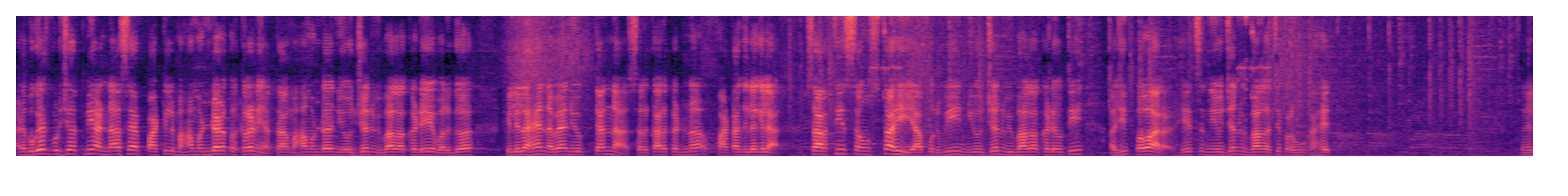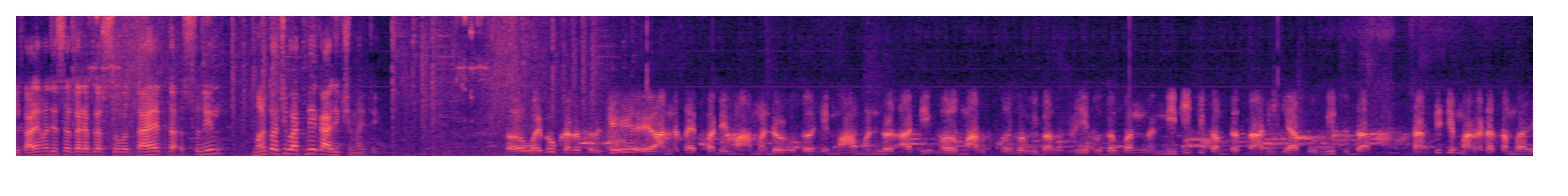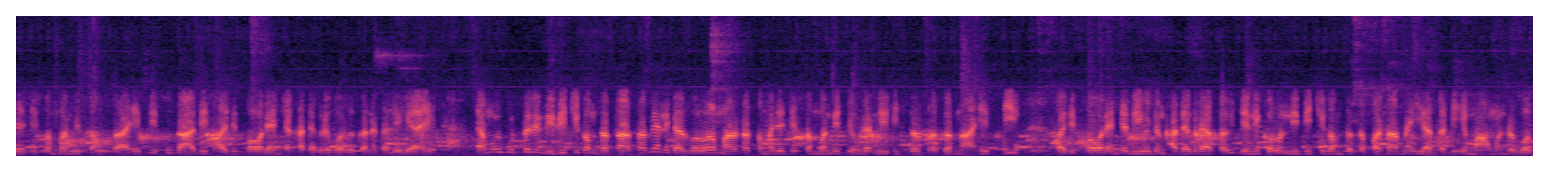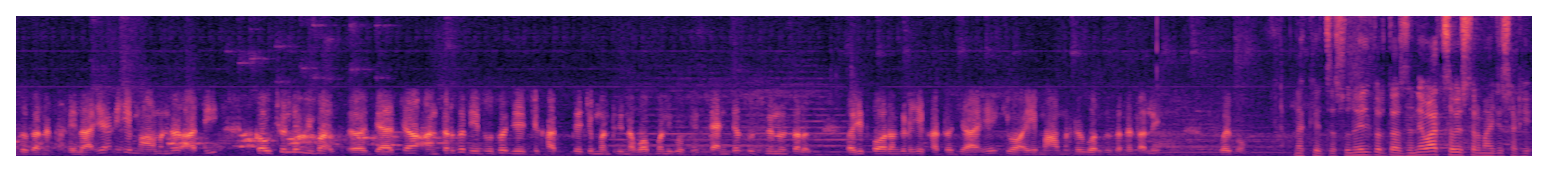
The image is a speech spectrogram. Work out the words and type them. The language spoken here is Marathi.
आणि बघूयात पुढची बातमी. अण्णासाहेब पाटील महामंडळ प्रकरणी आता महामंडळ नियोजन विभागाकडे वर्ग केलेला आहे. नव्या नियुक्त्यांना सरकारकडनं फाटा दिला गेला. सारथी संस्थाही यापूर्वी नियोजन विभागाकडे होती. अजित पवार हेच नियोजन विभागाचे प्रमुख आहेत. सुनील काळे माझे सहकारी आपल्यासोबत आहेत. सुनील महत्वाची बातमी काय अधिकची माहिती. वैभव खरं तर जे अण्णासाहेब पाटील महामंडळ होतं हे महामंडळ आधी अ, मागासवर्ग विभागाकडे येत होतं पण निधीची कमतरता आणि यापूर्वी सुद्धा सारथी जी मराठा समाजाशी संबंधित संस्था आहे ती सुद्धा आधीच अजित पवार यांच्या खात्याकडे वर्ग करण्यात आलेली आहे. त्यामुळे कुठेतरी निधीची कमतरता असावी आणि त्याचबरोबर मराठा समाजाशी संबंधित जेवढ्या निधीचं प्रकरणं आहेत ती अजित पवार यांच्या नियोजन खात्याकडे असावी जेणेकरून निधीची कमतरता पडणार नाही यासाठी हे महामंडळ वर्ग करण्यात आलेलं आहे. आणि हे महामंडळ आधी कौशल्य विभाग ज्याच्या अंतर्गत अंतर्गत येत होतं ज्याचे खात्याचे मंत्री नवाब मलिक होते. त्यांच्या सूचनेनुसारच अजित पवारांकडे हे खातं जे आहे किंवा हे महामंडळ वर्ग करण्यात आले वैभव. नक्कीच. सुनील तुर्तास धन्यवाद सविस्तर माहितीसाठी.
